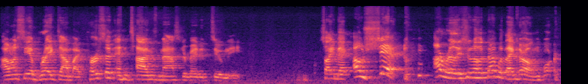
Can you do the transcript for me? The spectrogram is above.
I want to see a breakdown by person and times masturbated to me. So I can be like, oh shit, I really should have hooked up with that girl more.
